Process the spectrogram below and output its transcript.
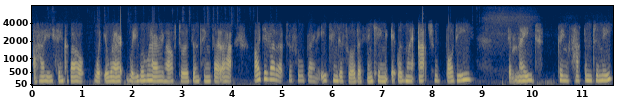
how you think about what you wear, what you were wearing afterwards, and things like that. I developed a full blown eating disorder, thinking it was my actual body. It made things happen to me,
